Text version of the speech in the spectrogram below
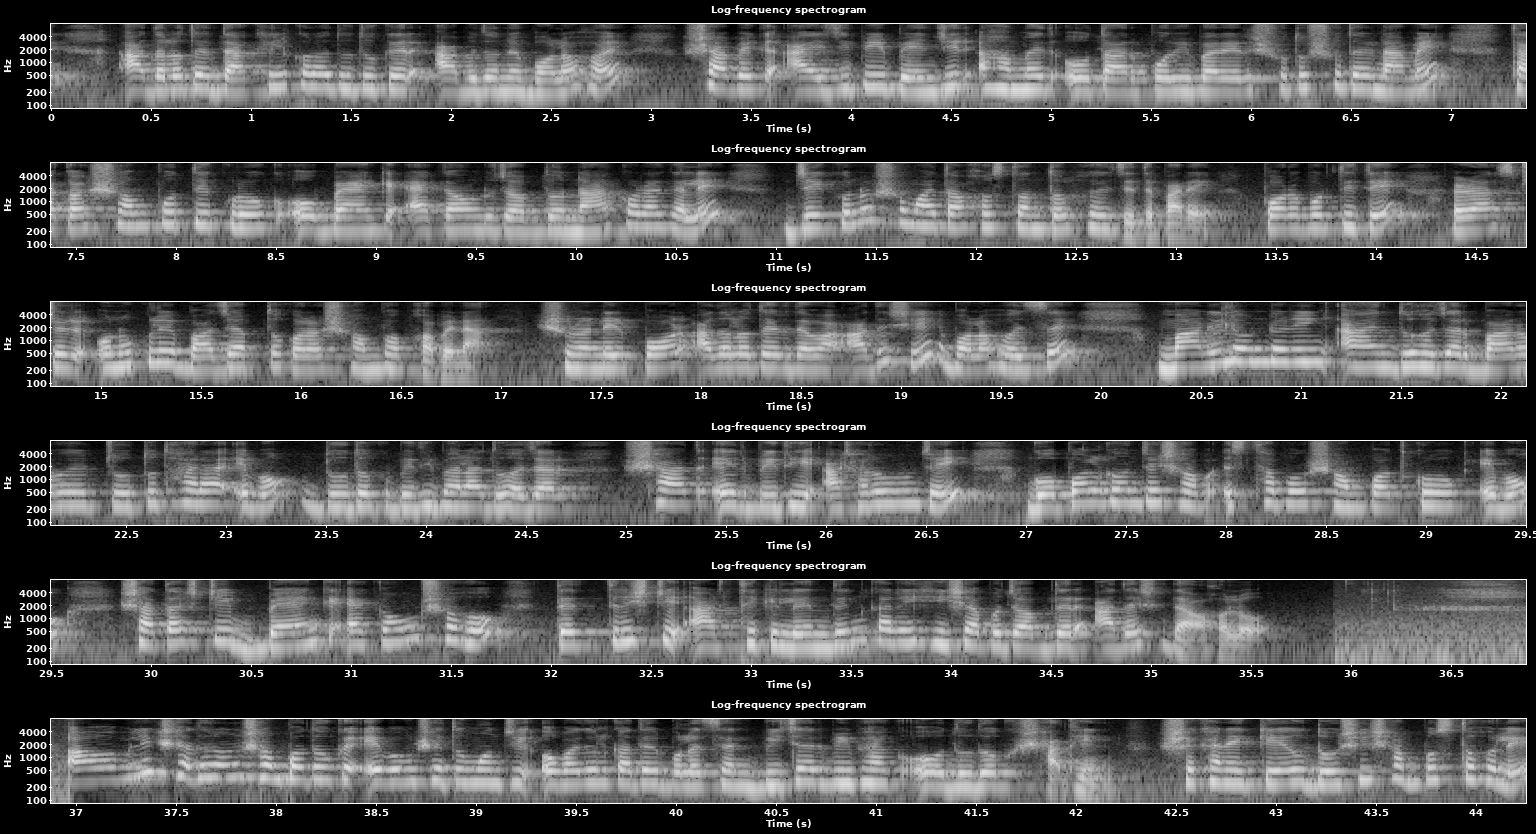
আদালতে দাখিল করা দুদকের আবেদনে বলা হয়, সাবেক আইজিপি বেনজির আহমেদ ও তার পরিবারের সদস্যদের নামে থাকা সম্পত্তি ক্রোক ও ব্যাংক অ্যাকাউন্ট জব্দ না করা গেলে যে কোনো সময় তা হস্তান্তর হয়ে যেতে পারে। পরবর্তীতে রাষ্ট্রের অনুকূলে বাজেয়াপ্ত করা সম্ভব হবে না। শুনানির পর আদালতের দেওয়া আদেশে বলা হয়েছে, মানি লন্ডারিং আইন দু হাজার বারো এর চৌদ্দ ধারা এবং দুদক বিধিমালা দু সাত এর বিধি আঠারো অনুযায়ী গোপালগঞ্জে সব স্থাবর সম্পদ ক্রোক এবং সাতাশটি ব্যাংক অ্যাকাউন্ট সহ তেত্রিশটি আর্থিক লেনদেনকারী হিসাব জব্দের আদেশ দেওয়া হলো। আওয়ামী লীগ সাধারণ সম্পাদক এবং সেতুমন্ত্রী ওবায়দুল কাদের বলেছেন, বিচার বিভাগ ও দুদক স্বাধীন। সেখানে কেউ দোষী সাব্যস্ত হলে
